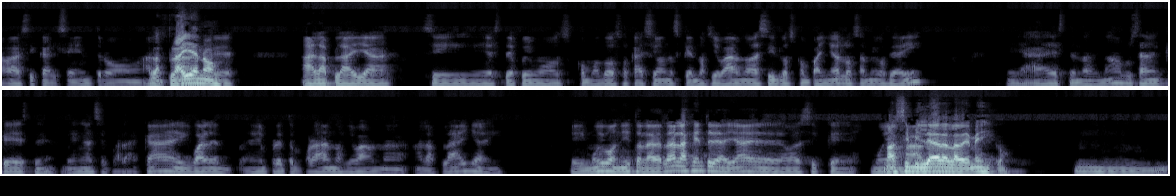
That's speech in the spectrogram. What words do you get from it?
ahora sí que al centro. A, la playa, ¿no? A la playa, sí, este, fuimos como dos ocasiones que nos llevaron así los compañeros, los amigos de ahí ya este nos no pues saben que este vénganse para acá igual en, pretemporada nos llevaron a, la playa y, y, muy bonito. La verdad la gente de allá eh, ahora sí que muy más similar a la de México. Mm,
